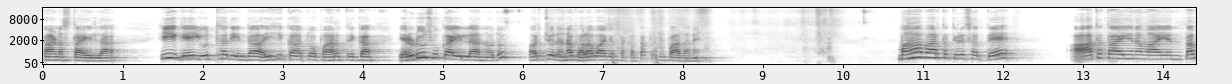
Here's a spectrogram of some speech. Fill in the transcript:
ಕಾಣಿಸ್ತಾ ಇಲ್ಲ. ಹೀಗೆ ಯುದ್ಧದಿಂದ ಐಹಿಕ ಅಥವಾ ಪಾರತ್ರಿಕ ಎರಡೂ ಸುಖ ಇಲ್ಲ ಅನ್ನೋದು ಅರ್ಜುನನ ಬಲವಾಗಿರ್ತಕ್ಕಂಥ ಪ್ರತಿಪಾದನೆ. ಮಹಾಭಾರತ ತಿಳಿಸತ್ತೆ ಆತತಾಯಿನ ಮಾಯಂತಂ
